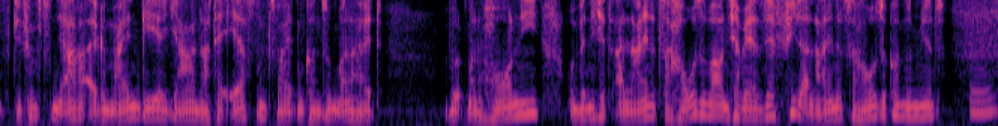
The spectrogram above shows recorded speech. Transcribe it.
auf die 15 Jahre allgemein gehe, ja, nach der ersten, zweiten Konsumeinheit wird man horny. Und wenn ich jetzt alleine zu Hause war, und ich habe ja sehr viel alleine zu Hause konsumiert, wenn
